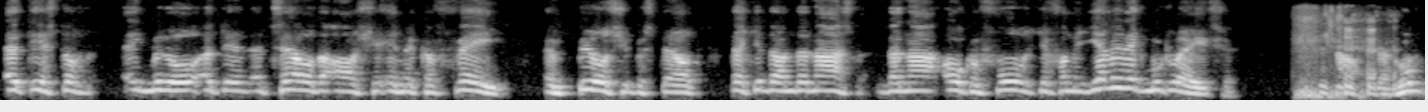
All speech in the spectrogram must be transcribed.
Het is toch, ik bedoel, het is hetzelfde als je in een café een pilsje bestelt, dat je dan daarnaast, daarna ook een foldertje van de Jelinek moet lezen. Nou, dan, hoef,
